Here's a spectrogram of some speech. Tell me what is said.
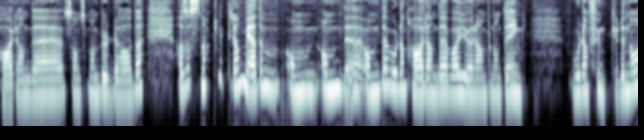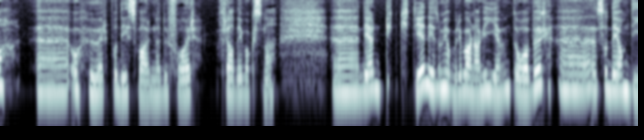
har han det sånn som han burde ha det? Altså Snakk litt med dem om, om, det, om, det, Hvordan har han det? Hva gjør han for noen ting? Hvordan funker det nå? og hør på de svarene du får fra de voksne. De er dyktige, de som jobber i barnehage, jevnt over. Så det om de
